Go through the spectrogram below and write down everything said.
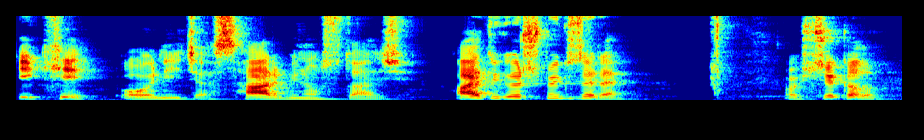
2 oynayacağız. Harbi nostalji. Haydi görüşmek üzere. Hoşçakalın.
